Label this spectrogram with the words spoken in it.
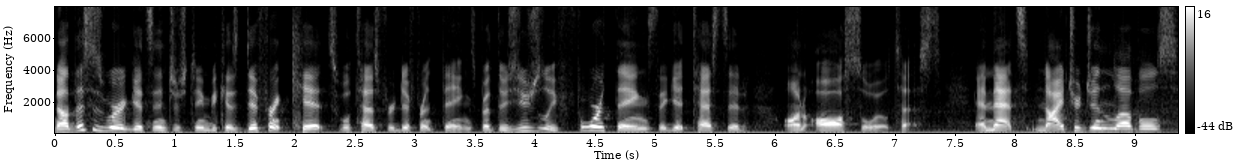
Now this is where it gets interesting because different kits will test for different things, but there's usually four things that get tested on all soil tests. And that's nitrogen levels,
